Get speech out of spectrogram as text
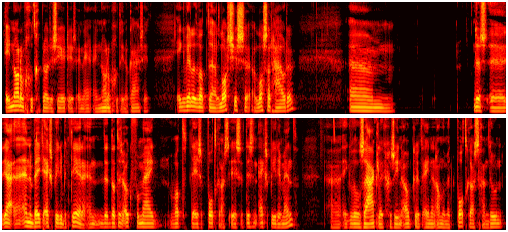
enorm goed geproduceerd is en e-, enorm goed in elkaar zit. Ik wil het wat uh, losjes, uh, losser houden. Um, dus uh, ja, en een beetje experimenteren. En dat is ook voor mij wat deze podcast is. Het is een experiment. ik wil zakelijk gezien ook het een en ander met podcast gaan doen.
